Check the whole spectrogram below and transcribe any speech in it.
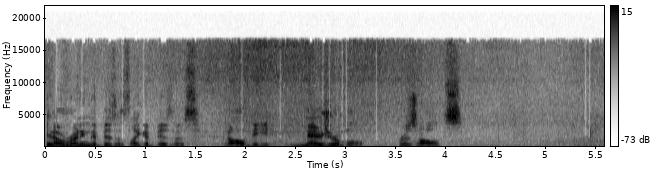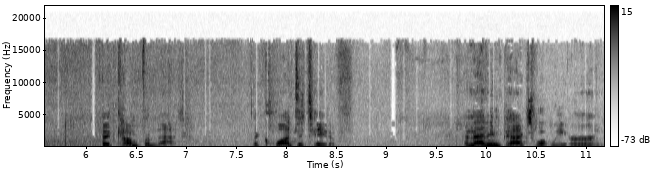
You know, running the business like a business and all the measurable results that come from that, the quantitative. And that impacts what we earn.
